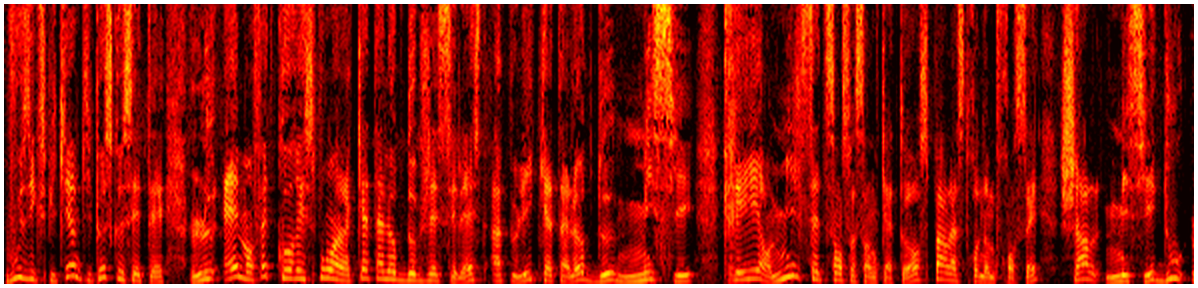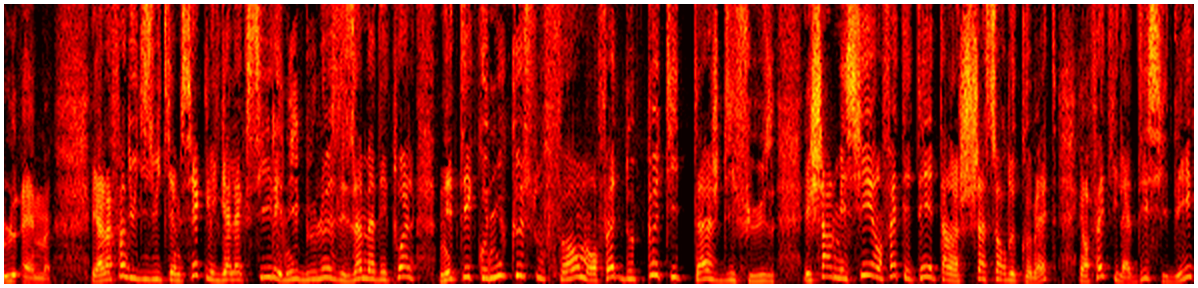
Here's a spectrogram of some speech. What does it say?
vous expliquer un petit peu ce que c'était. Le M, en fait, correspond à un catalogue d'objets célestes appelé catalogue de Messier, créé en 1774 par l'astronome français Charles Messier, d'où le M. Et à la fin du XVIIIe siècle, les galaxies, les nébuleuses, les amas d'étoiles n'étaient connues que sous forme en fait de petites taches diffuses. Et Charles Messier en fait était un chasseur de comètes et en fait il a décidé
